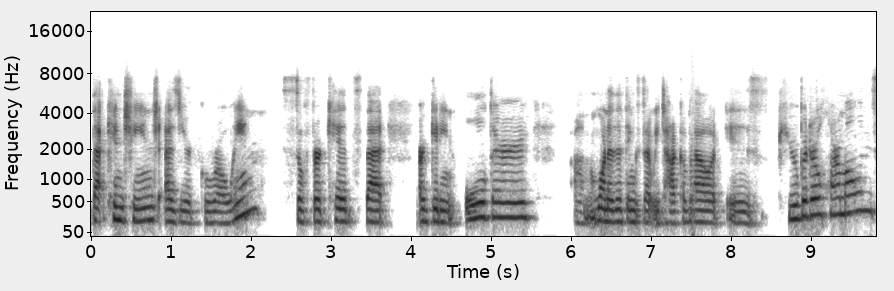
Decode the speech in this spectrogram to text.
that can change as you're growing. So for kids that are getting older, um, one of the things that we talk about is pubertal hormones.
